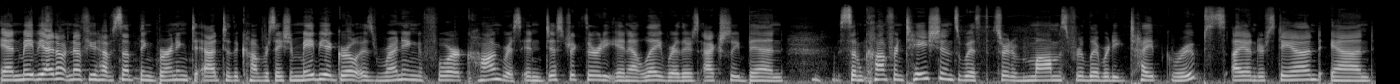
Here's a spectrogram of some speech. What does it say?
and Maebe I don't know if you have something burning to add to the conversation. Maebe A. Girl is running for Congress in District 30 in LA, where there's actually been mm-hmm. some confrontations with sort of Moms for Liberty type groups, I understand. And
